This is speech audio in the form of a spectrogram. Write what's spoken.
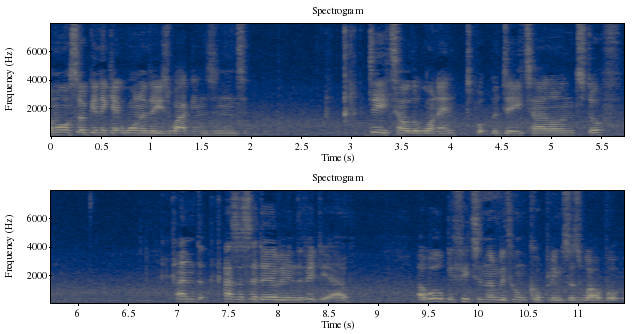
I'm also going to get one of these wagons and detail the one end to put the detail on and stuff. And as I said earlier in the video, I will be fitting them with hunt couplings as well, but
